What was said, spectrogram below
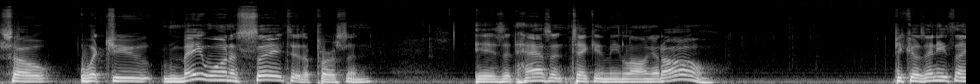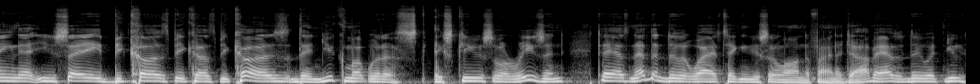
So what you may want to say to the person is it hasn't taken me long at all. Because anything that you say because, because, because, then you come up with an excuse or reason that has nothing to do with why it's taking you so long to find a job. It has to do with you,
